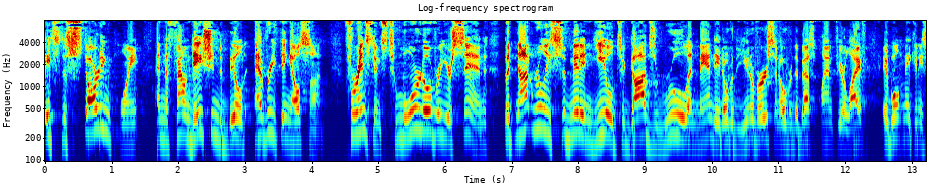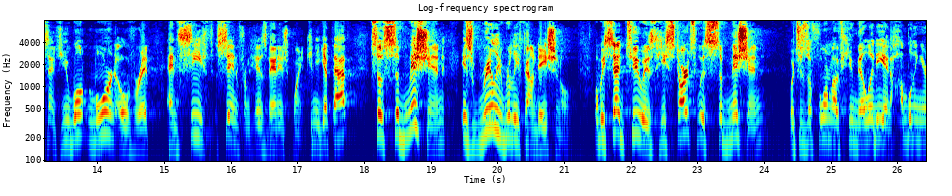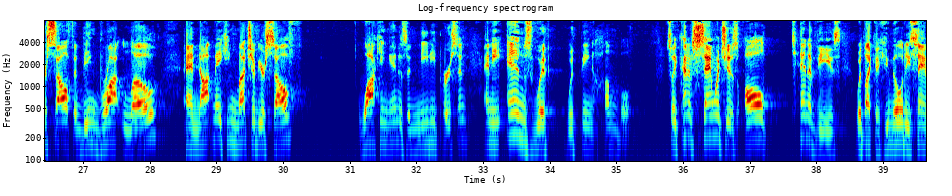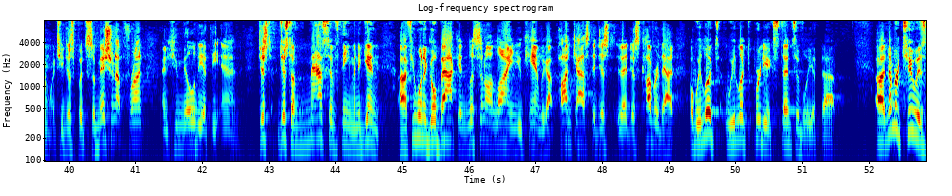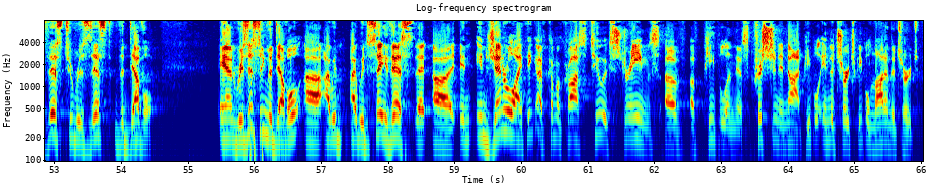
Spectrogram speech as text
It's the starting point and the foundation to build everything else on. For instance, to mourn over your sin, but not really submit and yield to God's rule and mandate over the universe and over the best plan for your life, it won't make any sense. You won't mourn over it and see sin from His vantage point. Can you get that? So submission is really, really foundational. What we said too is He starts with submission, which is a form of humility and humbling yourself and being brought low and not making much of yourself, walking in as a needy person. And he ends with, with being humble. So he kind of sandwiches all 10 of these with like a humility sandwich. He just puts submission up front and humility at the end. Just, just a massive theme. And again, uh, if you want to go back and listen online, you can. We got podcasts that just, that just cover that. But we looked, we looked pretty extensively at that. Uh, number two is this, to resist the devil. And resisting the devil, uh, I would I would say this that uh, in in general, I think I've come across two extremes of of people in this: Christian and not, people in the church, people not in the church.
